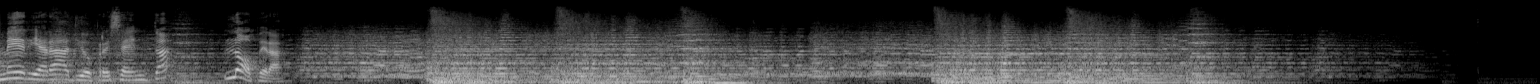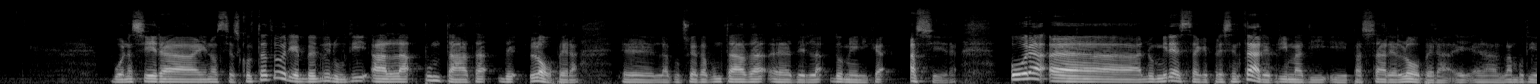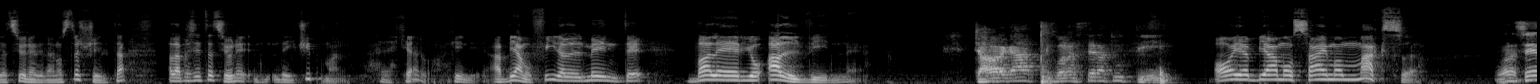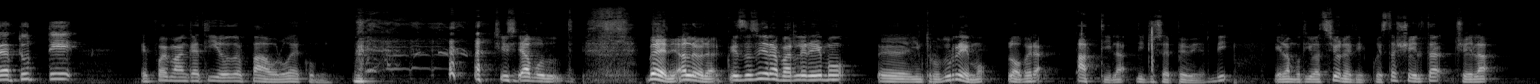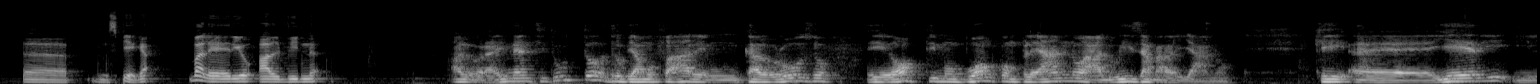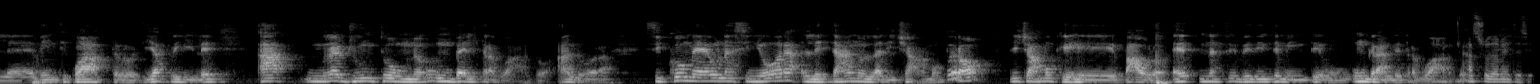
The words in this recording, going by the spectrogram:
Ameria Radio presenta L'Opera. Buonasera ai nostri ascoltatori e benvenuti alla puntata dell'Opera, eh, la consueta puntata eh, della domenica a sera. Ora eh, non mi resta che presentare, prima di eh, passare all'opera e alla motivazione della nostra scelta, alla presentazione dei Chipman. È chiaro? Quindi abbiamo finalmente Valerio Alvin. Ciao ragazzi, buonasera a tutti. Poi abbiamo Simon Max. Buonasera a tutti. E poi manca Tio Paolo, eccomi. Ci siamo tutti. Bene, allora, questa sera parleremo eh, introdurremo l'opera Attila di Giuseppe Verdi e la motivazione di questa scelta ce la eh, spiega Valerio Alvin. Allora, innanzitutto dobbiamo fare un caloroso e ottimo buon compleanno a Luisa Maragliano che eh, ieri, il 24 di aprile, ha raggiunto un, un bel traguardo. Allora, siccome è una signora, l'età non la diciamo, però diciamo che Paolo è evidentemente un, un grande traguardo. Assolutamente sì.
